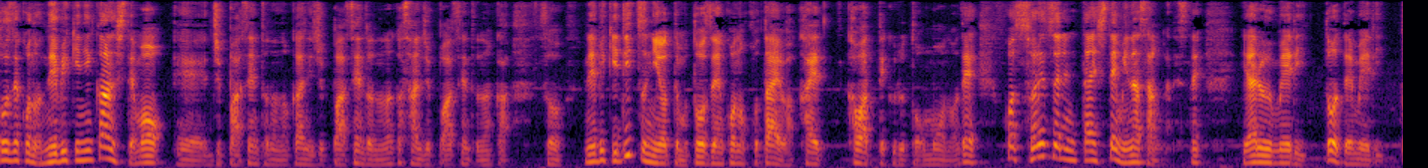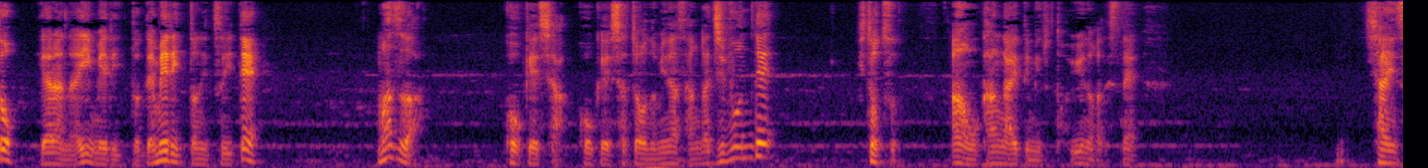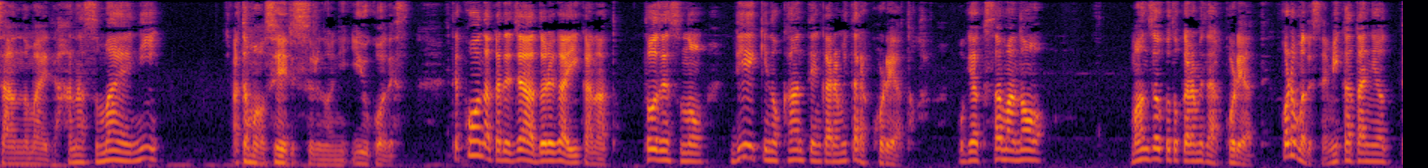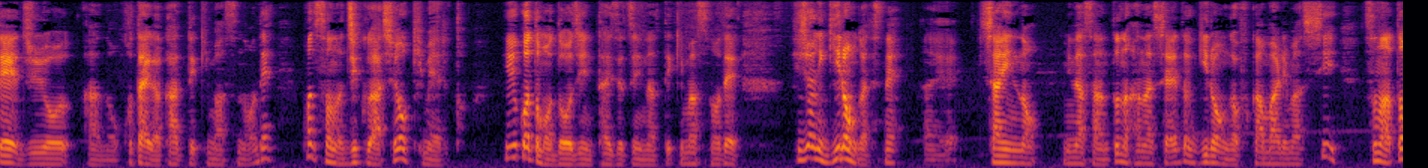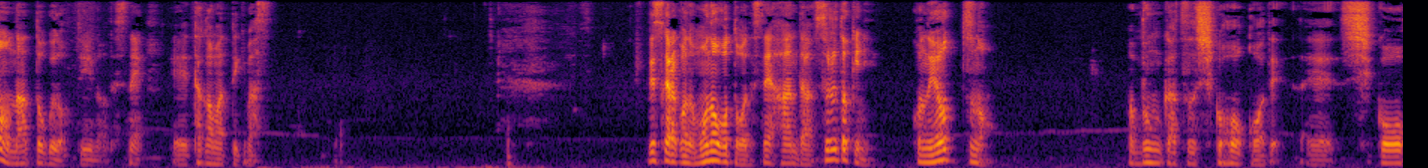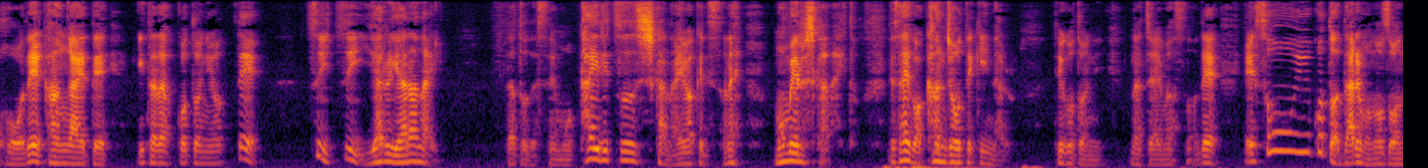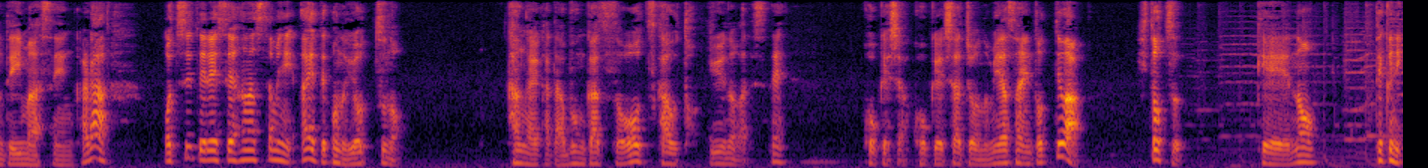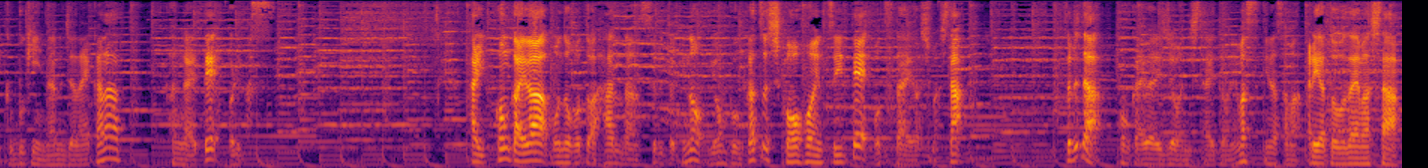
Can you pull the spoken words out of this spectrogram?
当然この値引きに関しても、えー、10%なのか20%なのか30%なのか、そう、値引き率によっても当然この答えは変え、変わってくると思うので、これそれぞれに対して皆さんがですね、やるメリット、デメリット、やらないメリット、デメリットについて、まずは、後継者、後継社長の皆さんが自分で一つ案を考えてみるというのがですね、社員さんの前で話す前に頭を整理するのに有効です。で、この中でじゃあどれがいいかなと。当然その利益の観点から見たらこれやとか、お客様の満足度から見たらこれやって。これもですね、見方によって重要、あの、答えが変わってきますので、まずその軸足を決めるということも同時に大切になってきますので、非常に議論がですね、えー社員の皆さんとの話し合いと議論が深まりますし、その後の納得度っていうのはですね、えー高まってきます。ですからこの物事をですね、判断するときに、この4つの分割思考方向で、えー思考法で考えていただくことによって、ついついやるやらない。だとですね、もう対立しかないわけですよね。揉めるしかないと。で、最後は感情的になる。っていうことになっちゃいますので、えそういうことは誰も望んでいませんから、落ち着いて冷静に話すために、あえてこの4つの考え方、分割層を使うというのがですね、後継者、後継社長の皆さんにとっては、一つ経営のテクニック武器になるんじゃないかなと考えております。はい、今回は物事を判断するときの4分割思考法についてお伝えをしました。それでは今回は以上にしたいと思います。皆様ありがとうございました。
